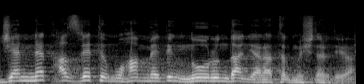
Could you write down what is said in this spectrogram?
cennet Hazreti Muhammed'in nurundan yaratılmıştır diyor.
